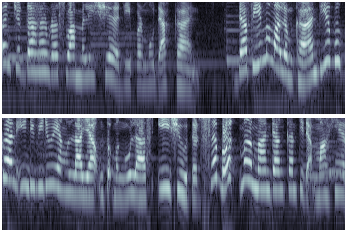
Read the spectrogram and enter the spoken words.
pencegahan rasuah Malaysia dipermudahkan. Dafi memaklumkan dia bukan individu yang layak untuk mengulas isu tersebut memandangkan tidak mahir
